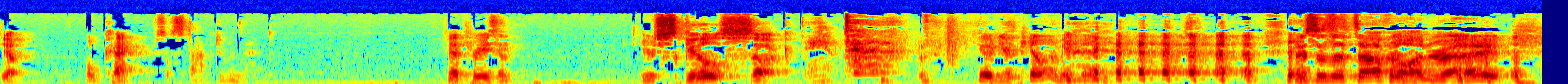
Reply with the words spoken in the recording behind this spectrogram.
Yep. Okay, so stop doing that. Fifth reason. Your skills suck. Damn. Dude, you're killing me, man. this is a tough one, right?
